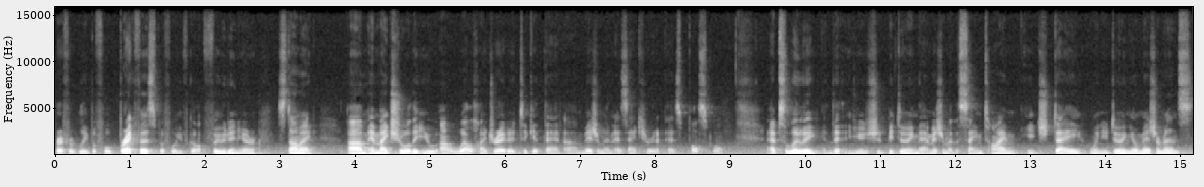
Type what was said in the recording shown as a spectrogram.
preferably before breakfast, before you've got food in your stomach. Um, and make sure that you are well hydrated to get that uh, measurement as accurate as possible absolutely that you should be doing that measurement at the same time each day when you're doing your measurements.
